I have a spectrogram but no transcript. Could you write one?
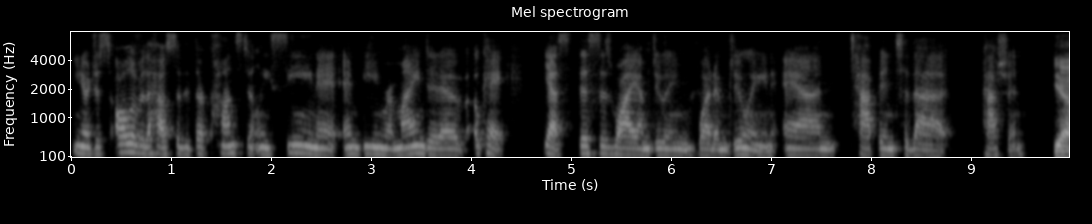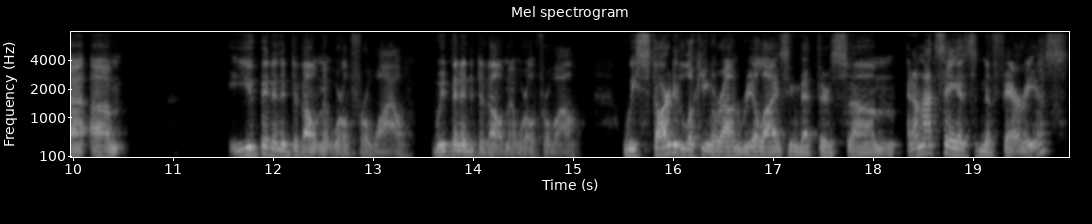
you know, just all over the house so that they're constantly seeing it and being reminded of, okay, yes, this is why I'm doing what I'm doing and tap into that passion. yeah um, you've been in the development world for a while we've been in the development world for a while we started looking around realizing that there's some and i'm not saying it's nefarious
